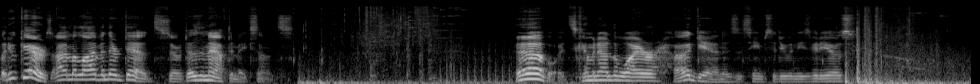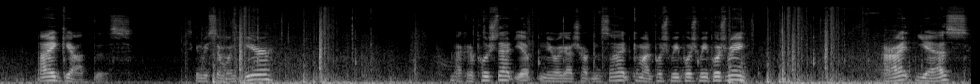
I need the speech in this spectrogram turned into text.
But who cares? I'm alive and they're dead, so it doesn't have to make sense. Oh boy, it's coming down the wire again, as it seems to do in these videos. I got this. There's gonna be someone here. Not gonna push that. Yep, knew I got sharp on the side. Come on, push me, push me, push me. Alright, yes.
